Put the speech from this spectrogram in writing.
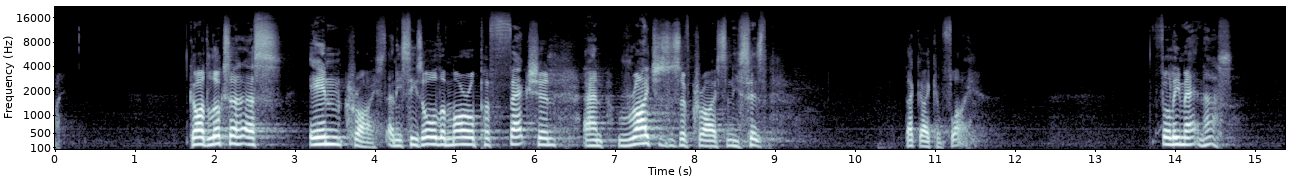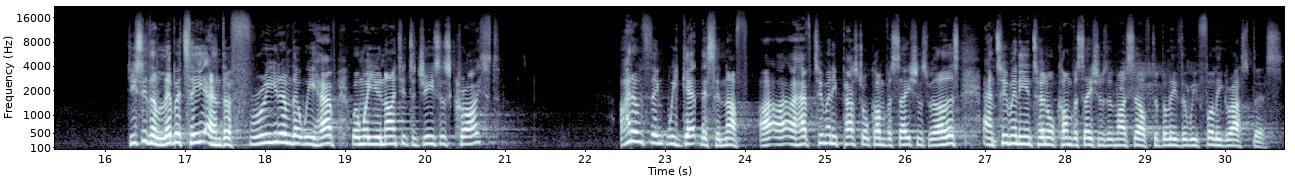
God looks at us in Christ and he sees all the moral perfection and righteousness of Christ, and he says, that guy can fly. Fully met in us. Do you see the liberty and the freedom that we have when we're united to Jesus Christ? I don't think we get this enough. I, I, have too many pastoral conversations with others and too many internal conversations with myself to believe that we fully grasp this.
